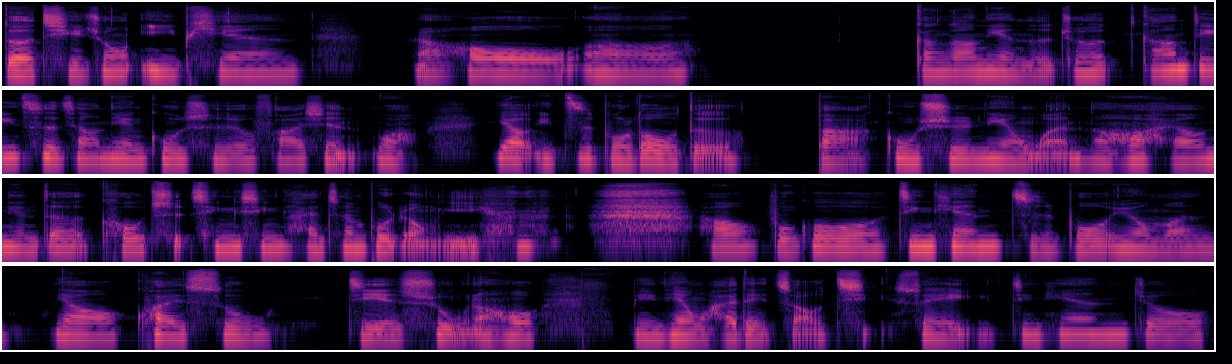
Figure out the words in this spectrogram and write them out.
的其中一篇。然后，呃，刚刚念的，就刚刚第一次这样念故事，就发现哇，要一字不漏的把故事念完，然后还要念得口齿清新，还真不容易。好，不过今天直播，因为我们要快速结束，然后明天我还得早起，所以今天就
